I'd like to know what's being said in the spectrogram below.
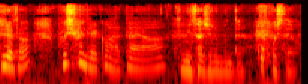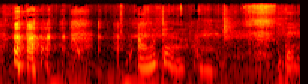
돌려서 보시면 될 것 같아요. 구미 사시는 분들 꼭 보세요. 안 웃겨요. 네.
